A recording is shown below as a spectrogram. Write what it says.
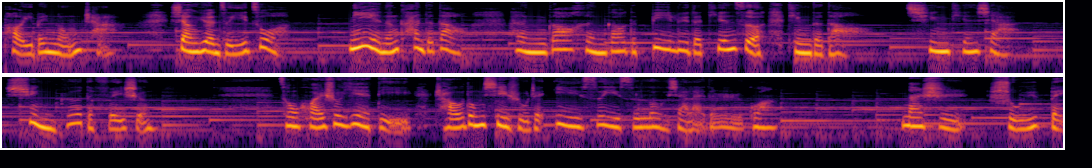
泡一杯浓茶，向院子一坐，你也能看得到很高很高的碧绿的天色，听得到。青天下，驯鸽的飞声。从槐树叶底朝东细数着一丝一丝漏下来的日光。那是属于北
